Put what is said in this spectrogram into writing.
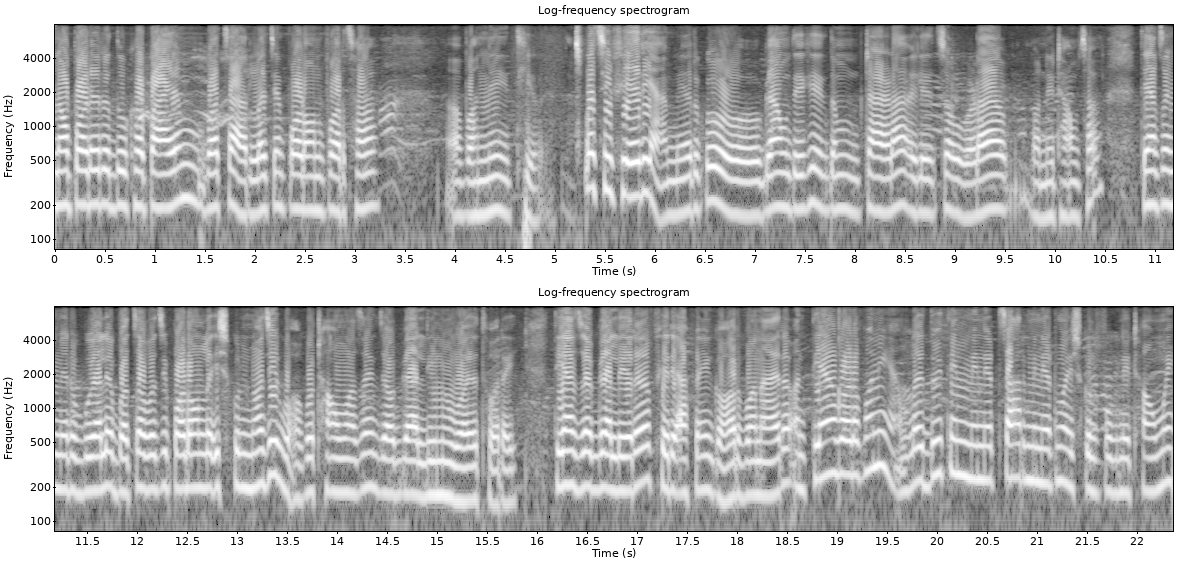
नपढेर दुःख पायौँ बच्चाहरूलाई चाहिँ पढाउनु पर्छ भन्ने थियो। त्यसपछि फेरि हामीहरूको गाउँदेखि एकदम टाढा अहिले चौघडा भन्ने ठाउँ छ। त्यहाँ चाहिँ मेरो बुवाले बच्चा बच्ची पढाउनलाई स्कुल नजिक भएको ठाउँमा चाहिँ जग्गा लिनुभयो थोरै। त्यहाँ जग्गा लिएर फेरि आफै घर बनाएर अनि त्यहाँबाट पनि हामीलाई दुई तिन मिनट चार मिनटमा स्कुल पुग्ने ठाउँमै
